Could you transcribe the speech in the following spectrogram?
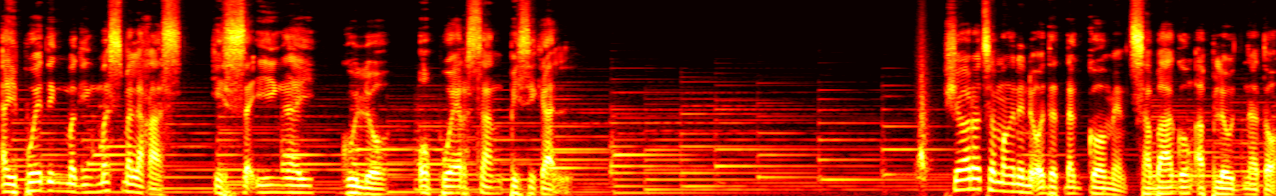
ay pwedeng maging mas malakas kaysa sa ingay, gulo o puwersang pisikal. Shoutout sa mga nanood at nag-comment sa bagong upload na to.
